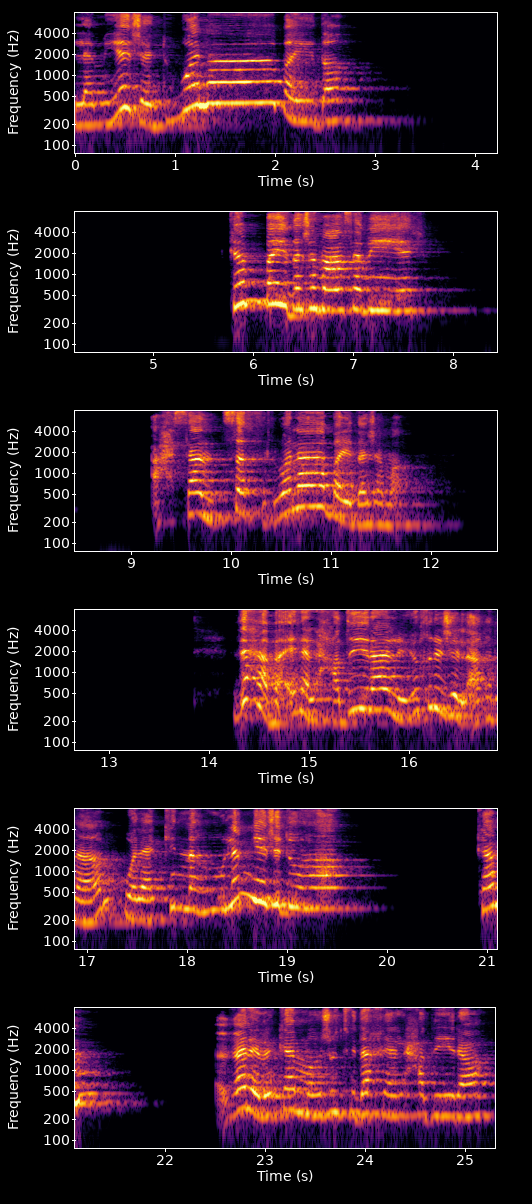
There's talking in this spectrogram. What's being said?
لم يجد ولا بيضة. كم بيضة جمع سمير؟ أحسنت صفر ولا بيضة جمع ذهب إلى الحظيرة ليخرج الأغنام ولكنه لم يجدها. كم؟ غنم كان موجود في داخل الحظيرة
